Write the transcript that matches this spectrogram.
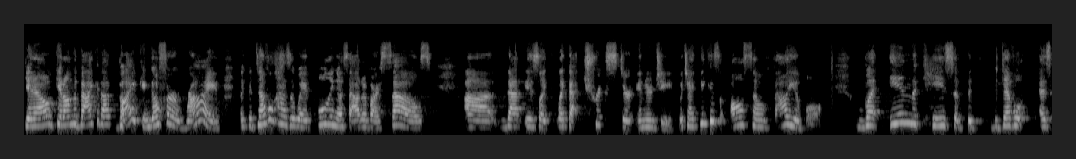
you know? Get on the back of that bike and go for a ride. Like the devil has a way of pulling us out of ourselves uh, that is like like that trickster energy which i think is also valuable. But in the case of the, the devil as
